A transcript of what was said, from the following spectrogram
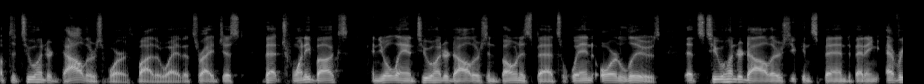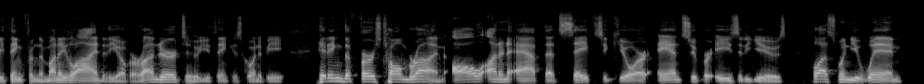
up to $200 worth, by the way. That's right. Just bet 20 bucks and you'll land $200 in bonus bets, win or lose. That's $200 you can spend betting everything from the money line to the over under to who you think is going to be hitting the first home run, all on an app that's safe, secure, and super easy to use. Plus, when you win,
